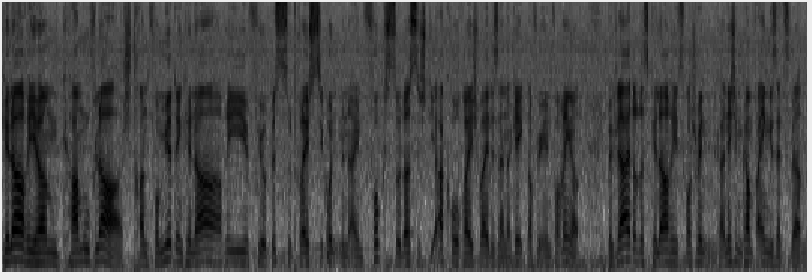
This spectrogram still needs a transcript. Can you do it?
Kelari haben Camouflage. Transformiert den Kelari für bis zu 30 Sekunden in einen Fuchs, sodass sich die Akro-Reichweite seiner Gegner für ihn verringert. Begleiter des Kelaris verschwinden. Kann nicht im Kampf eingesetzt werden.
